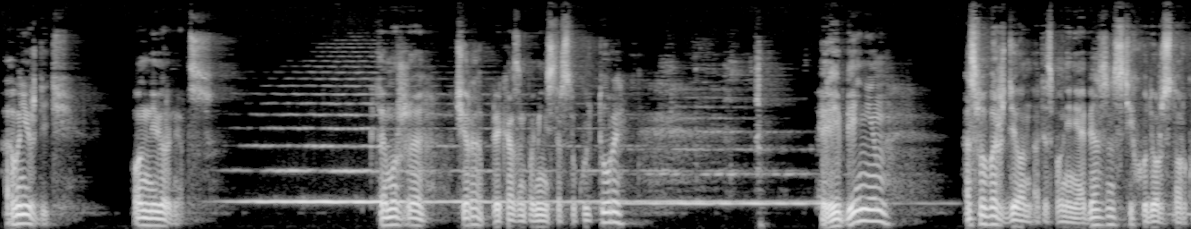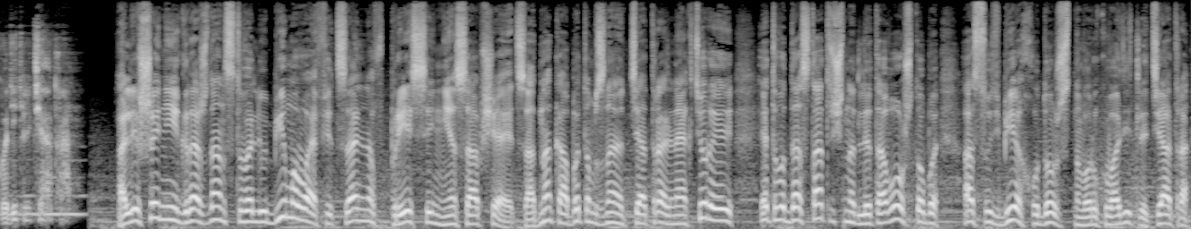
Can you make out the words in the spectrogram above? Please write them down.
А вы не ждите. Он не вернется. К тому же вчера приказом по Министерству культуры Рябинин освобожден от исполнения обязанностей художественного руководителя театра. О лишении гражданства любимого официально в прессе не сообщается. Однако об этом знают театральные актеры, и этого достаточно для того, чтобы о судьбе художественного руководителя театра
